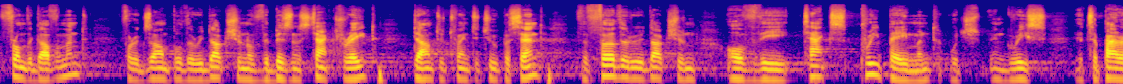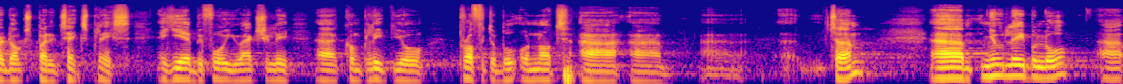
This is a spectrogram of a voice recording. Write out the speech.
from the government. For example, the reduction of the business tax rate down to 22%, the further reduction of the tax prepayment, which in Greece, it's a paradox, but it takes place a year before you actually uh, complete your profitable or not uh, uh, uh term. Um, new labor law, uh,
